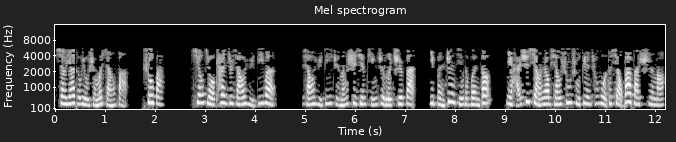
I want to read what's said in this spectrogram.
小丫头有什么想法？说吧。小九看着小雨滴问。小雨滴只能事先停止了吃饭，一本正经的问道：“你还是想让小叔叔变成我的小爸爸是吗？”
